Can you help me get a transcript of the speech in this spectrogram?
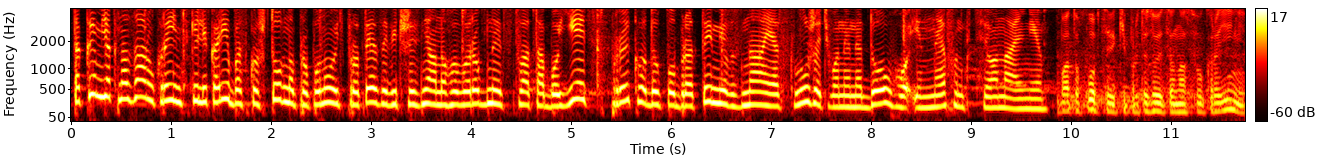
Таким як Назар, українські лікарі безкоштовно пропонують протези вітчизняного виробництва. Та боєць з прикладу побратимів знає, служать вони недовго і нефункціональні. Багато хлопців, які протезуються в нас в Україні,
